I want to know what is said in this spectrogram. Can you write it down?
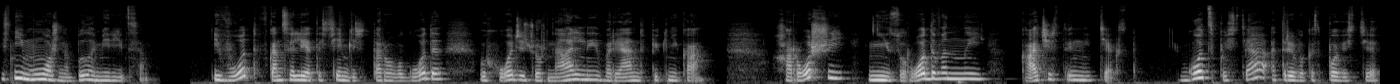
и с ней можно было мириться. И вот в конце лета 1972 года выходит журнальный вариант пикника. Хороший, неизуродованный, качественный текст – Год спустя отрывок из повести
